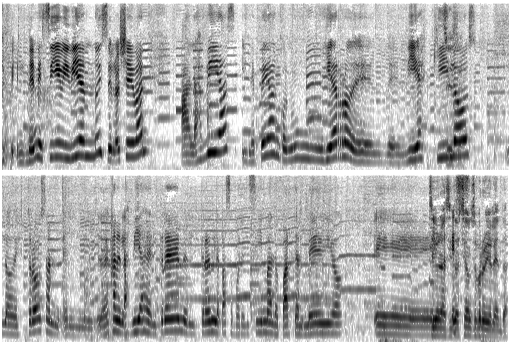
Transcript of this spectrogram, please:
el nene sigue viviendo y se lo llevan a las vías y le pegan con un hierro de, de 10 kilos. Lo destrozan, el- lo dejan en las vías del tren, el tren le pasa por encima, lo parte al medio. eh, Sí, una situación súper violenta.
